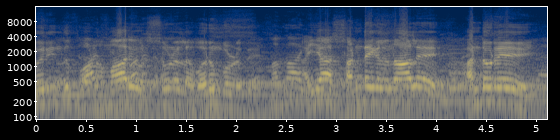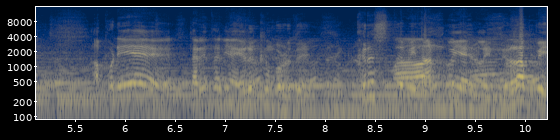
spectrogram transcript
பிரிந்து போன மாதிரி ஒரு சூழ்நிலை வரும் பொழுது. ஐயா சண்டைகளினாலே ஆண்டவரே அப்படியே தனித்தனியா இருக்கும் பொழுது கிறிஸ்துவின் அன்பு எங்களை நிரப்பி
